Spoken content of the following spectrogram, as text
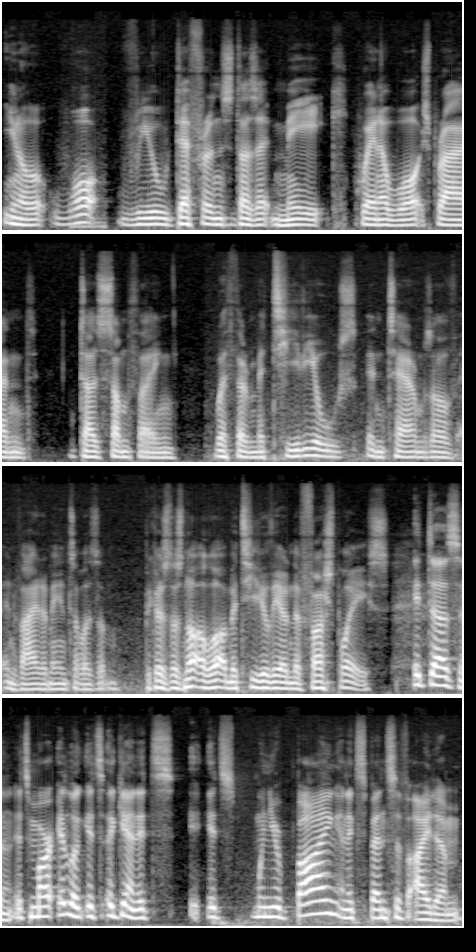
you know what real difference does it make when a watch brand does something with their materials in terms of environmentalism because there's not a lot of material there in the first place. It doesn't. It's mar. It, look, it's again. It's it's when you're buying an expensive item,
